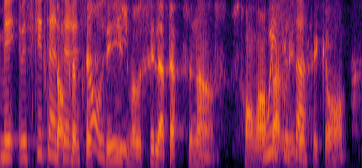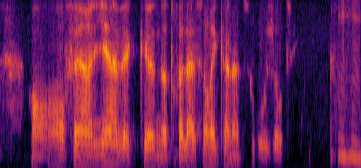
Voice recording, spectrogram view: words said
Mais, ce qui est intéressant Donc, le prestige, aussi... mais aussi la pertinence. Ce qu'on va en parler, c'est qu'on on, fait un lien avec euh, notre relation avec la nature aujourd'hui. Mhm.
